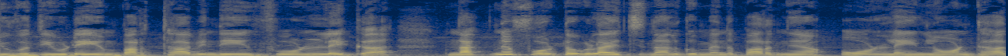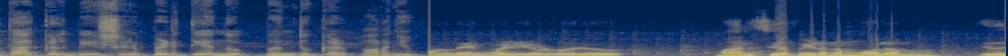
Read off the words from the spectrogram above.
യുവതിയുടെയും ഭർത്താവിന്റെയും ഫോണിലേക്ക് നഗ്ന ഫോട്ടോകൾ അയച്ചു നൽകുമെന്ന് പറഞ്ഞ് ഓൺലൈൻ ലോൺ ദാതാക്കൾ ഭീഷണിപ്പെടുത്തിയെന്ന് ബന്ധുക്കൾ പറഞ്ഞു. ഓൺലൈൻ വഴിയുള്ള ഒരു മാനസിക പീഡനം മൂലം ഇത്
